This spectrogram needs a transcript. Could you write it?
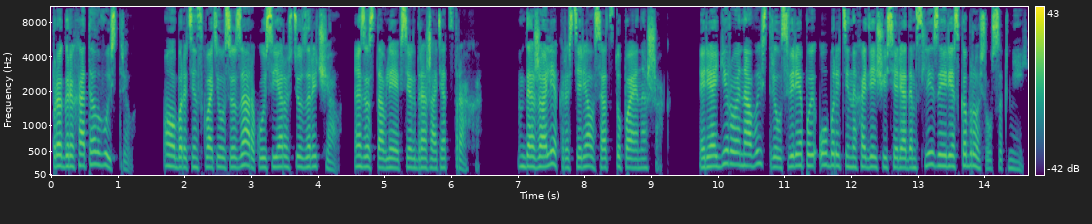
Прогрохотал выстрел. Оборотень схватился за руку и с яростью зарычал, заставляя всех дрожать от страха. Даже Олег растерялся, отступая на шаг. Реагируя на выстрел, свирепый оборотень, находящийся рядом с Лизой, резко бросился к ней.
